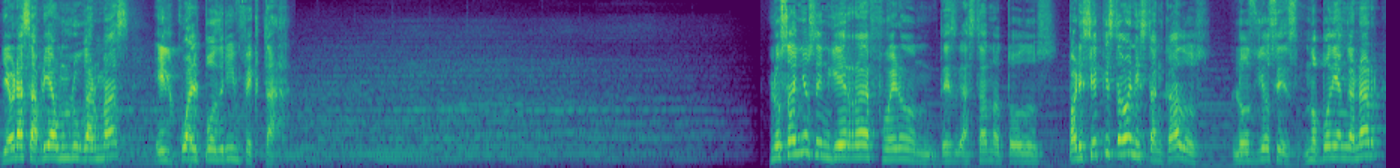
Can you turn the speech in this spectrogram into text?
y ahora sabría un lugar más el cual podría infectar. Los años en guerra fueron desgastando a todos. Parecía que estaban estancados. Los dioses no podían ganar,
